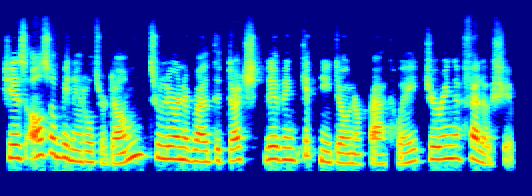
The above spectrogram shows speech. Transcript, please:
She has also been in Rotterdam to learn about the Dutch living kidney donor pathway during a fellowship.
